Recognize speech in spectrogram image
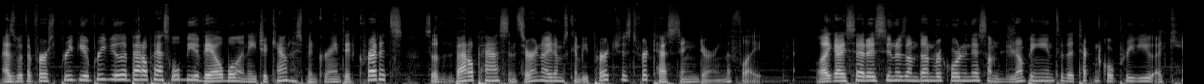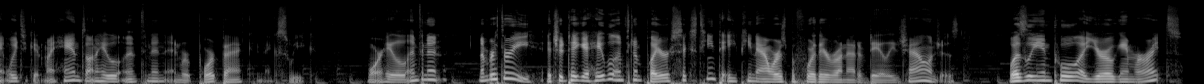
As with the first preview, preview the Battle Pass will be available and each account has been granted credits so that the Battle Pass and certain items can be purchased for testing during the flight. Like I said, as soon as I'm done recording this, I'm jumping into the technical preview. I can't wait to get my hands on Halo Infinite and report back next week. More Halo Infinite. Number 3. It should take a Halo Infinite player 16 to 18 hours before they run out of daily challenges. Wesley Pool at Eurogamer writes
